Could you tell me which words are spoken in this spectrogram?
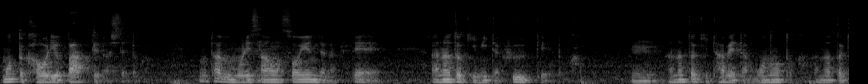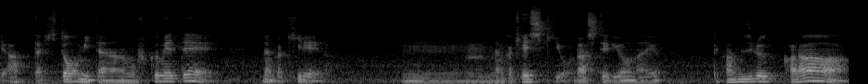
もっと香りをバッて出したりとか。多分森さんはそういうんじゃなくてあの時見た風景とかはいうん。あの時食べたものとかあの時会った人みたいなのも含めてなんか綺麗な、うん。なんか景色を出してるようなって感じるから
